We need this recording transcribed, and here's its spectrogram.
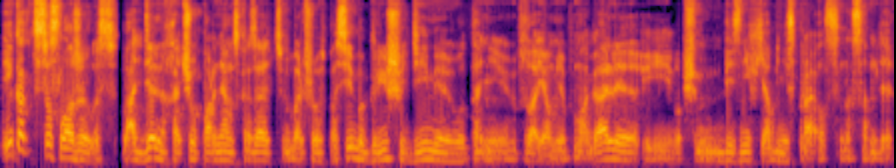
И как-то все сложилось. Отдельно хочу парням сказать большое спасибо Грише, Диме, вот они вдвоем мне помогали, и, в общем, без них я бы не справился, на самом деле.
